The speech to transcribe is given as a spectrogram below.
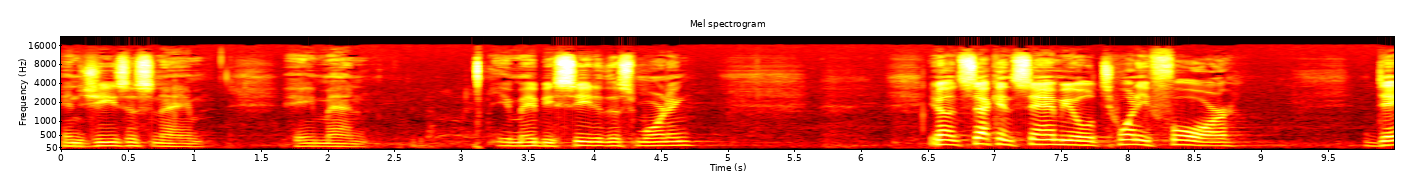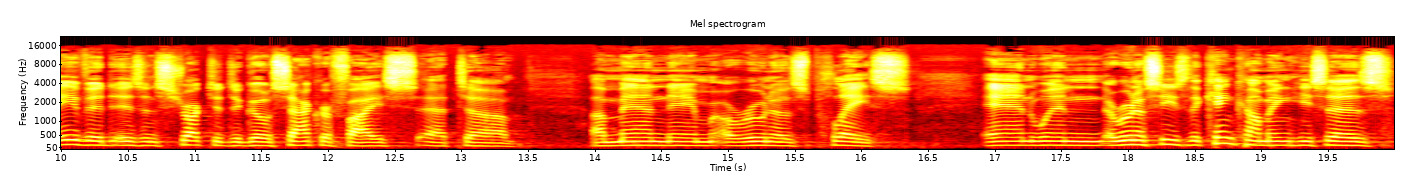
In Jesus' name, amen. You may be seated this morning. You know, in 2 Samuel 24, David is instructed to go sacrifice at uh, a man named Araunah's place. And when Aruna sees the king coming, he says,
